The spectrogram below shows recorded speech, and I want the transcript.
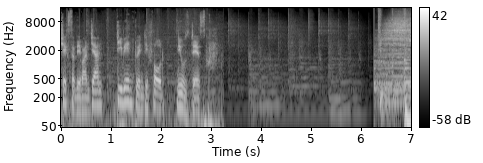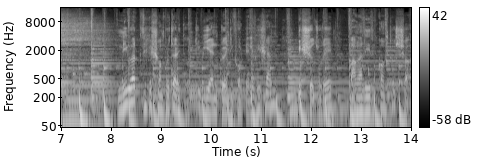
Sheikh Sadiman Jan TVN twenty four news desk. New York থেকে সম্প্রচারিত টিভিএন টোয়েন্টি ফোর টেলিভিশন, বিশ্বজুড়ে বাঙালির কণ্ঠস্বর।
